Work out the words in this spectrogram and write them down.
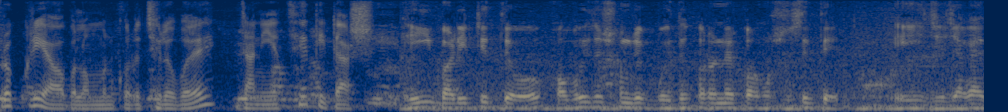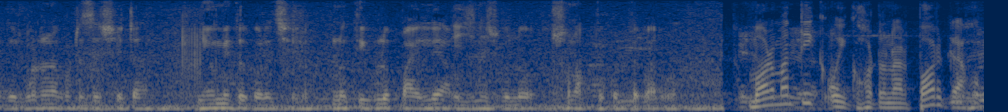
প্রক্রিয়া অবলম্বন করেছিল বলে জানিয়েছে তিতাস। এই বাড়িটিতেও অবৈধ সংযোগ বৈধকরণের কর্মসূচিতে এই যে জায়গায় দুর্ঘটনা ঘটেছে সেটা নিয়মিত করেছিল। নথিগুলো পাইলে এই জিনিসগুলো শনাক্ত করতে পারব। মর্মান্তিক ওই ঘটনার পর গ্রাহক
